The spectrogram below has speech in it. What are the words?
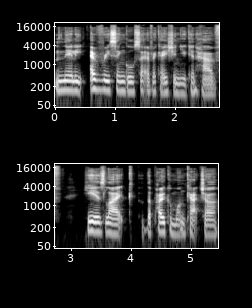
nearly every single certification you can have. He is like the Pokemon catcher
